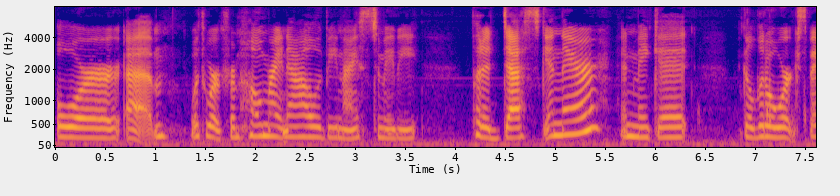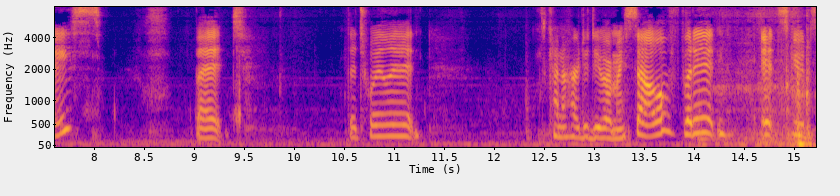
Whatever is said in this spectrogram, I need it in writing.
or um, with work from home right now, it would be nice to maybe put a desk in there and make it like a little workspace. But the toilet, it's kind of hard to do by myself, but it, it scoots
